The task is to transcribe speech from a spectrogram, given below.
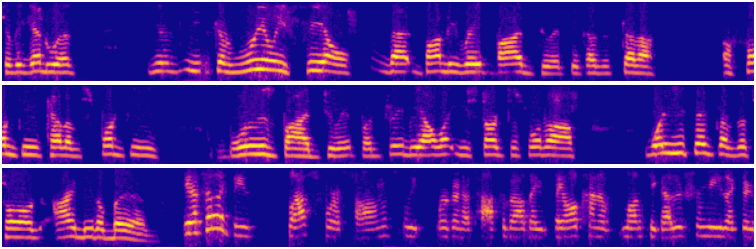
to begin with, you you can really feel that Bonnie Raitt vibe to it because it's got a a funky kind of spunky blues vibe to it. But Dreamy, I'll let you start this one off. What do you think of the song "I Need a Man"? Yeah, I feel like these last four songs we we're going to talk about they they all kind of lump together for me. Like they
